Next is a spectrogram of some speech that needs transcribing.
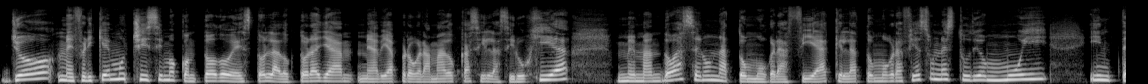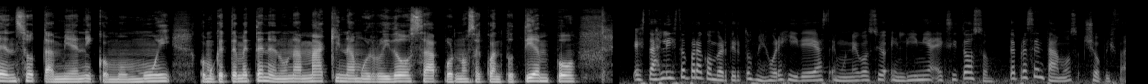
yo me friqué muchísimo con todo esto. La doctora ya me había programado casi la cirugía, me mandó a hacer una tomografía, que la tomografía es un estudio muy intenso también y como muy, como que te meten en una máquina muy ruidosa por no sé cuánto tiempo. ¿Estás listo para convertir tus mejores ideas en un negocio en línea exitoso? Te presentamos Shopify.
